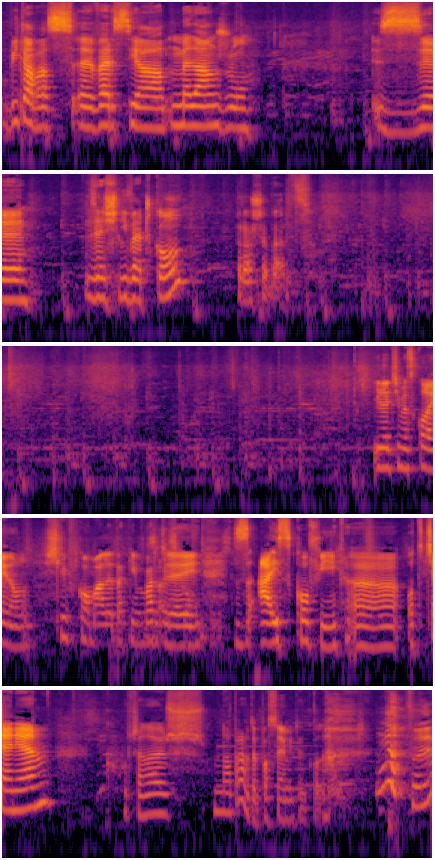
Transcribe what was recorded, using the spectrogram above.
Wita Was e, wersja melanżu z, ze śliweczką. Proszę bardzo. I lecimy z kolejną śliwką, ale takim bardziej z ice coffee e, odcieniem. Kurczę, no już naprawdę pasuje mi ten kolor. Co nie?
